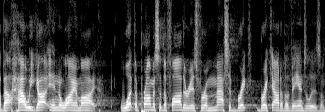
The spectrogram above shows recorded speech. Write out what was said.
about how we got into YMI, what the promise of the Father is for a massive break breakout of evangelism.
